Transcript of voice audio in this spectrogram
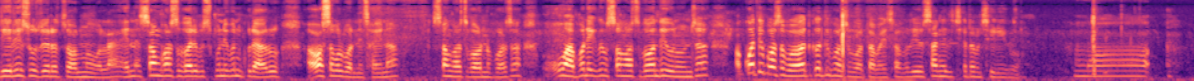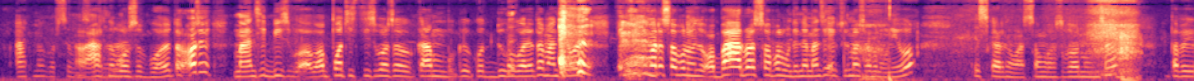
धेरै सोचेर चल्नु होला होइन? सङ्घर्ष गरेपछि कुनै पनि कुराहरू असफल भन्ने छैन। सङ्घर्ष गर्नुपर्छ। उहाँ पनि एकदम सङ्घर्ष गर्दै हुनुहुन्छ। कति वर्ष भयो? कति वर्ष भयो तपाईँसँग यो साङ्गीतिक क्षेत्रमा छिरेको? म आठ नौ वर्ष अब आफ्नो वर्ष भयो तर अझै मान्छे बिस अब पच्चिस तिस वर्ष काम क- क- दुःख गरे त मान्छे एउटा मात्रै सफल हुन्छ बार बार सफल हुँदैन मान्छे एकचोटिमा सफल हुने हो। त्यस कारण उहाँ सङ्घर्ष गर्नुहुन्छ। तपाईँ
